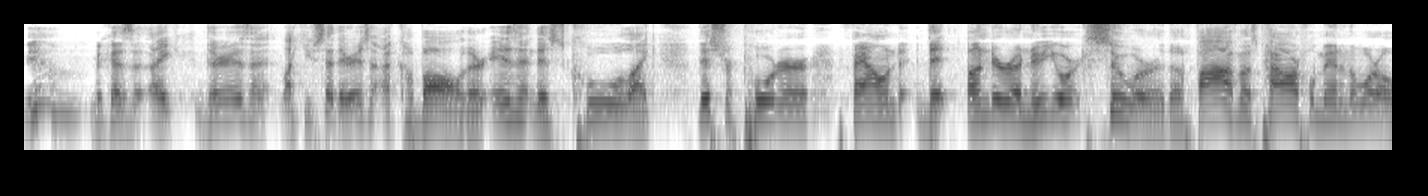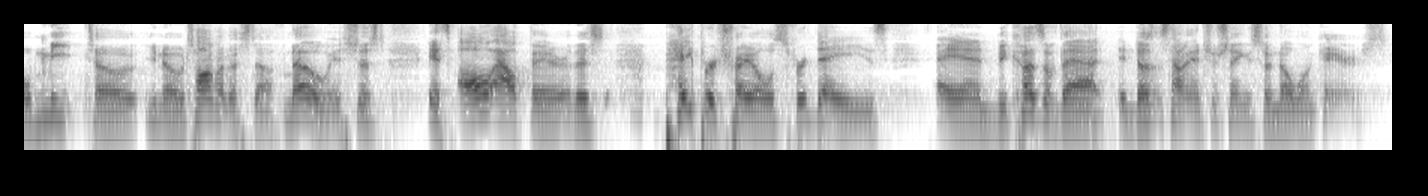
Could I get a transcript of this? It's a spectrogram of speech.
yeah. Because like there isn't like you said there isn't a cabal. There isn't this cool like this reporter found that under a new york sewer the five most powerful men in the world meet to you know talk about this stuff. No it's just it's all out there. There's paper trails for days. And because of that it doesn't sound interesting so no one cares.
